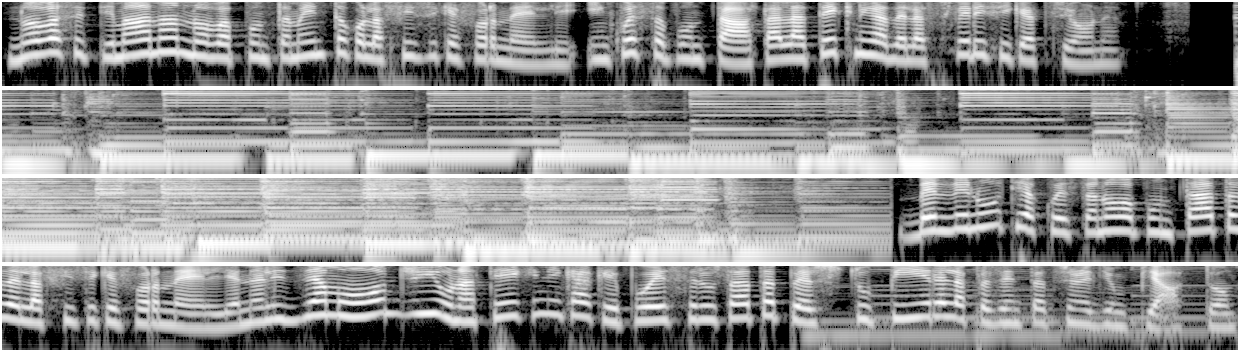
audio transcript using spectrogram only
Nuova settimana, nuovo appuntamento con la fisica e Fornelli. In questa puntata la tecnica della sferificazione. Benvenuti a questa nuova puntata della Fisica e Fornelli. Analizziamo oggi una tecnica che può essere usata per stupire la presentazione di un piatto.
